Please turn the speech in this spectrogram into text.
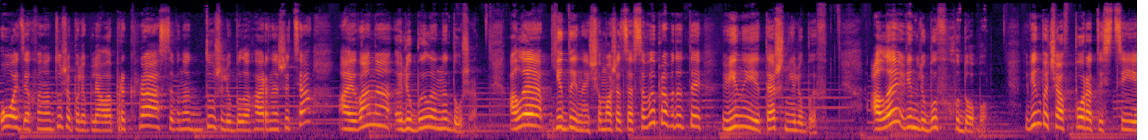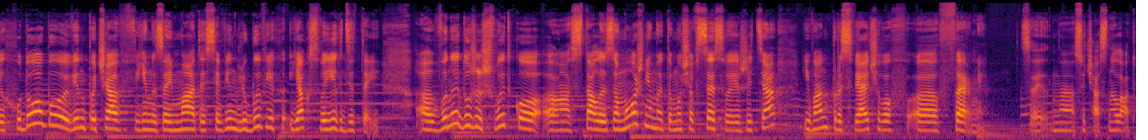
одяг, вона дуже полюбляла прикраси, вона дуже любила гарне життя, а Івана любила не дуже. Але єдине, що може це все виправдати, він її теж не любив. Але він любив худобу. Він почав поратись з цією худобою, він почав їми займатися, він любив їх як своїх дітей. Вони дуже швидко стали заможніми, тому що все своє життя Іван присвячував е, фермі. Це на сучасний лад.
